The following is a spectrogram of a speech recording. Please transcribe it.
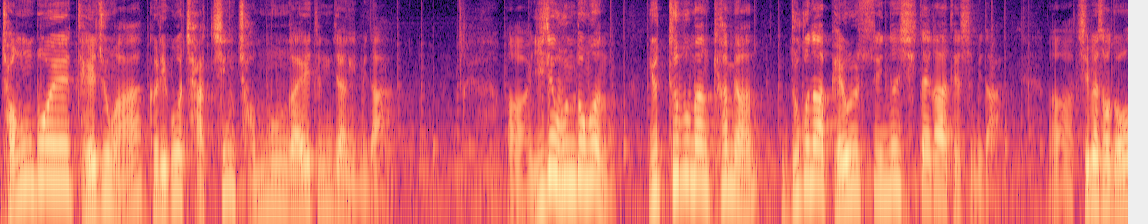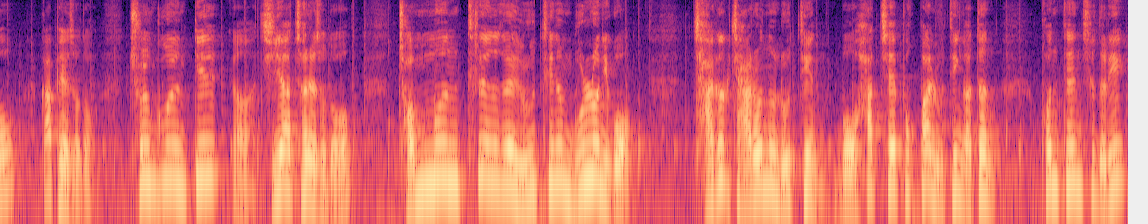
정보의 대중화 그리고 자칭 전문가의 등장입니다. 어, 이제 운동은 유튜브만 켜면 누구나 배울 수 있는 시대가 됐습니다. 어, 집에서도 카페에서도 출근길 어, 지하철에서도 전문 트레이너들의 루틴은 물론이고 자극 잘 오는 루틴, 뭐 하체 폭발 루틴 같은 콘텐츠들이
